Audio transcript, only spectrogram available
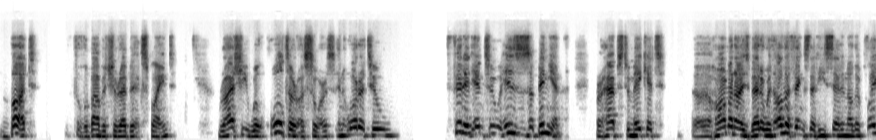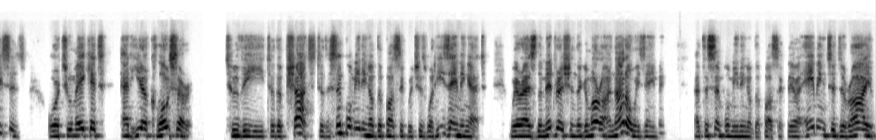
but the Lubavitcher Rebbe explained, Rashi will alter a source in order to fit it into his opinion, perhaps to make it uh, harmonize better with other things that he said in other places, or to make it adhere closer to the to the pshat, to the simple meaning of the pasuk, which is what he's aiming at whereas the Midrash and the Gemara are not always aiming at the simple meaning of the pasuk. They are aiming to derive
